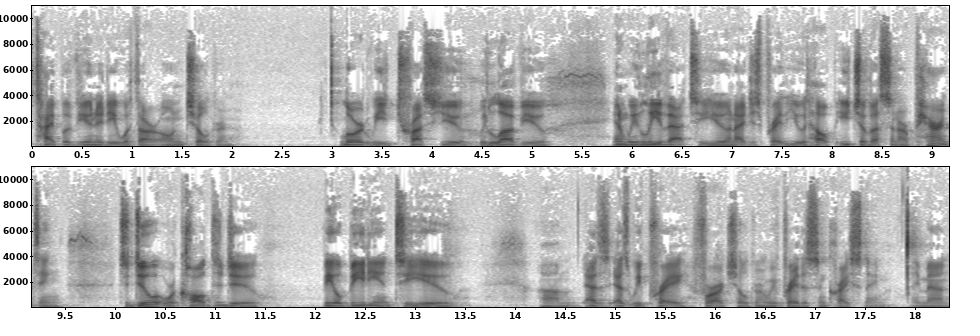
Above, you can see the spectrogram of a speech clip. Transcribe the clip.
type of unity with our own children? Lord, we trust you, we love you, and we leave that to you. And I just pray that you would help each of us in our parenting to do what we're called to do be obedient to you um, as, as we pray for our children. We pray this in Christ's name. Amen.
